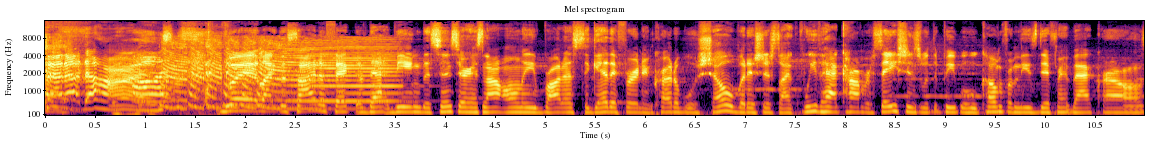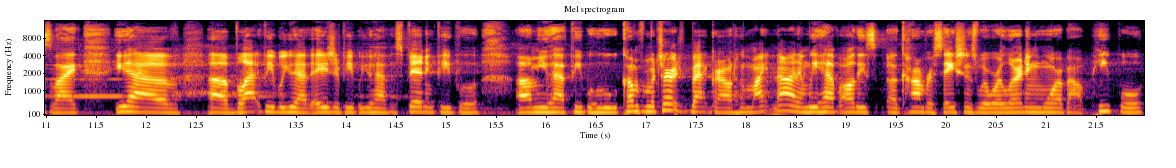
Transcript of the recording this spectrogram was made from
shout out to Hans. But like the side effect of that being the censor has not only brought us together for an incredible show, but it's just like we've had conversations with the people who come from these different backgrounds. Like you have uh, black people, you have Asian people, you have Hispanic people, um, you have people who come from a church background who might not, and we have all these uh, conversations where we're learning more about people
